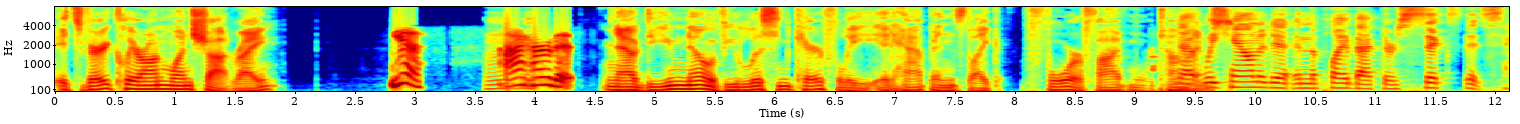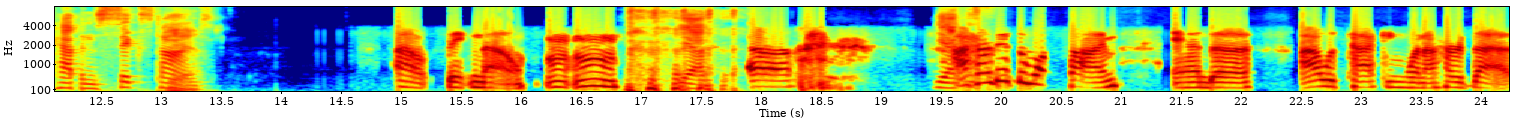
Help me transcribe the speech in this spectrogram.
it's very clear on one shot, right? yes, Mm-hmm. I heard it. Now, do you know if you listen carefully, it happens like four or five more times? No, we counted it in the playback. There's six. It's happened six times. I don't think no. Mm-mm. Yeah, Uh, yeah. I heard it the one time, and uh, I was packing when I heard that.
